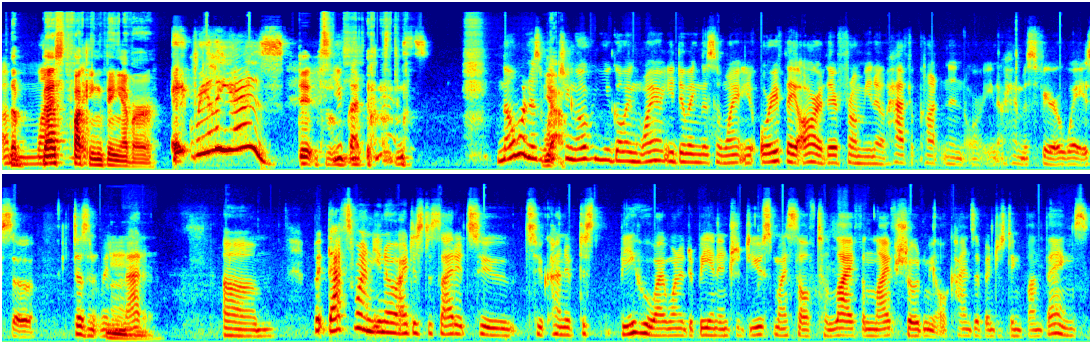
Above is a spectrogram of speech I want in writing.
The month. best fucking thing ever. it really is It's, you've got no one is Yeah. watching over you going why aren't you doing this and why aren't you or if they are they're from you know half a continent or you know hemisphere away so it doesn't really Mm. matter um, but that's when you know i just decided to to kind of just be who i wanted to be and introduce myself to life and life showed me all kinds of interesting fun things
